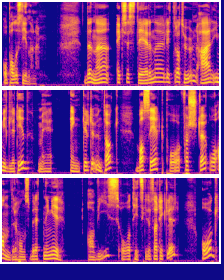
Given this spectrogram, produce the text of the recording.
og palestinerne. Denne eksisterende litteraturen er imidlertid, med enkelte unntak, basert på første- og andrehåndsberetninger, avis- og tidsskriftartikler, og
